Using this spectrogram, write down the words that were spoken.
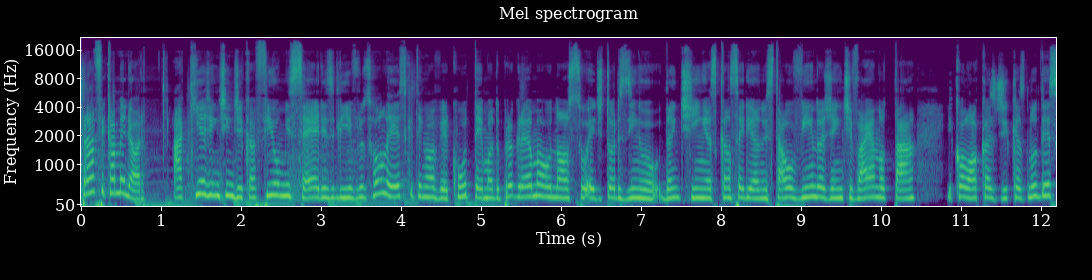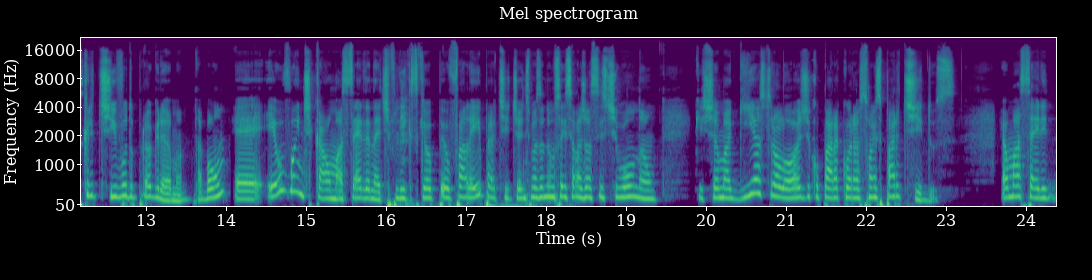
Pra ficar melhor, aqui a gente indica filmes, séries, livros, rolês que tenham a ver com o tema do programa. O nosso editorzinho Dantinhas, canceriano, está ouvindo, a gente vai anotar e coloca as dicas no descritivo do programa, tá bom? É, eu vou indicar uma série da Netflix que eu, eu falei pra Titi antes, mas eu não sei se ela já assistiu ou não, que chama Guia Astrológico para Corações Partidos. É uma série.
